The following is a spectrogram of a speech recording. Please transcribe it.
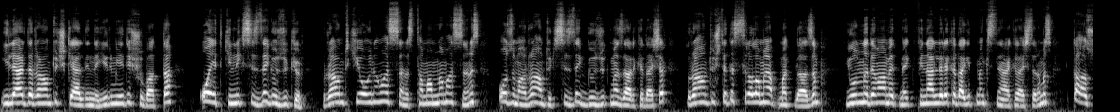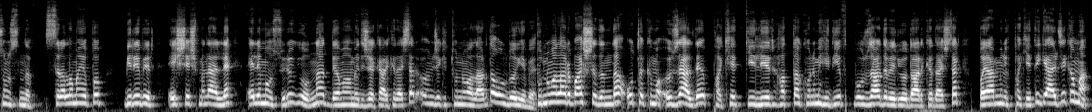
ileride Round 3 geldiğinde 27 Şubat'ta o etkinlik sizde gözükür. Round 2'yi oynamazsanız, tamamlamazsanız o zaman Round 3 sizde gözükmez arkadaşlar. Round 3'te de sıralama yapmak lazım. Yoluna devam etmek, finallere kadar gitmek isteyen arkadaşlarımız daha sonrasında sıralama yapıp birebir eşleşmelerle eleme usulü yoluna devam edecek arkadaşlar. Önceki turnuvalarda olduğu gibi. Turnuvalar başladığında o takıma özel de paket gelir. Hatta Konami hediye futbolcular da veriyordu arkadaşlar. Bayern Münih paketi gelecek ama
